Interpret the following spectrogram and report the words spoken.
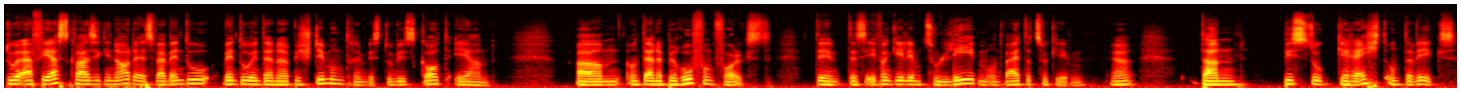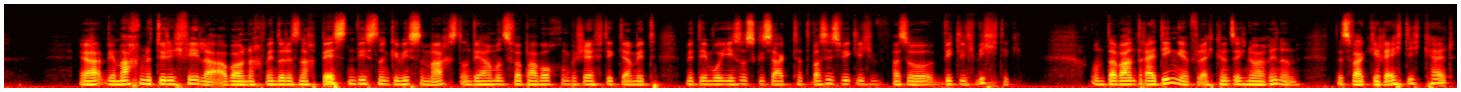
Du erfährst quasi genau das, weil wenn du, wenn du in deiner Bestimmung drin bist, du willst Gott ehren ähm, und deiner Berufung folgst, dem, das Evangelium zu leben und weiterzugeben, ja, dann bist du gerecht unterwegs. Ja, wir machen natürlich Fehler, aber nach, wenn du das nach bestem Wissen und Gewissen machst, und wir haben uns vor ein paar Wochen beschäftigt ja mit, mit dem, wo Jesus gesagt hat, was ist wirklich, also wirklich wichtig. Und da waren drei Dinge, vielleicht könnt ihr euch noch erinnern. Das war Gerechtigkeit,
